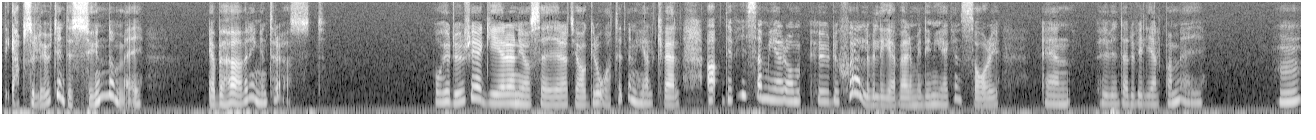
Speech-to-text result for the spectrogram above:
Det är absolut inte synd om mig. Jag behöver ingen tröst. Och hur du reagerar när jag säger att jag har gråtit en hel kväll, ja, det visar mer om hur du själv lever med din egen sorg än huruvida du vill hjälpa mig. Mm.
